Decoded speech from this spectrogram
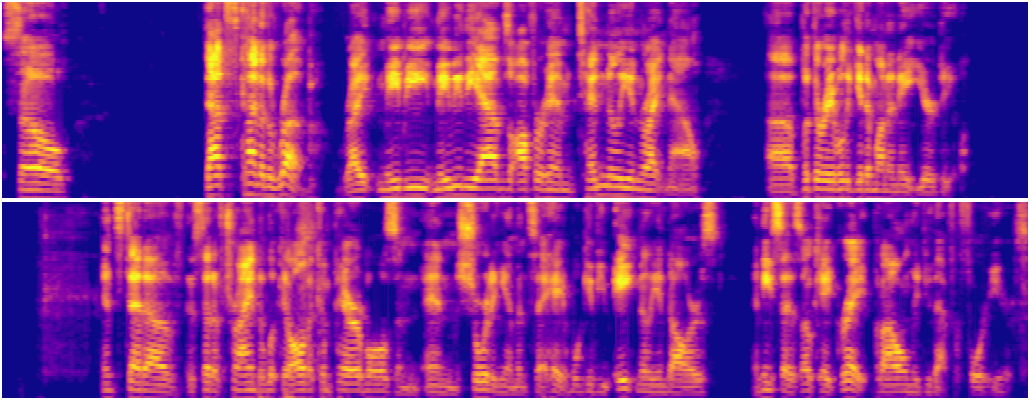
So that's kind of the rub, right? Maybe maybe the Avs offer him 10 million right now, uh, but they're able to get him on an eight year deal instead of instead of trying to look at all the comparables and and shorting him and say, hey, we'll give you eight million dollars And he says, okay, great, but I'll only do that for four years.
